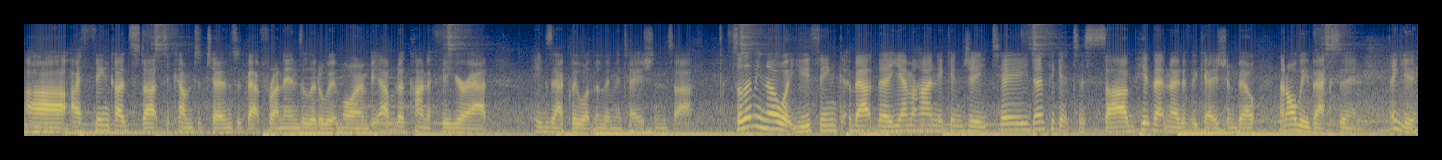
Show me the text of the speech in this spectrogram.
uh, I think I'd start to come to terms with that front end a little bit more and be able to kind of figure out exactly what the limitations are. So let me know what you think about the Yamaha Niken GT. Don't forget to sub, hit that notification bell, and I'll be back soon. Thank you.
